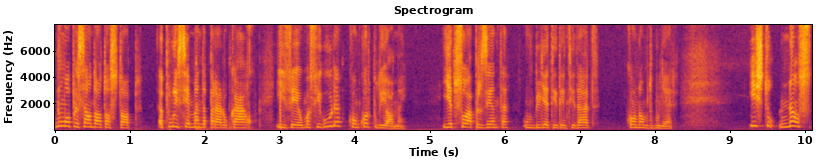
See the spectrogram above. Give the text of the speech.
numa operação de autostop, a polícia manda parar o carro e vê uma figura com corpo de homem e a pessoa apresenta um bilhete de identidade com o nome de mulher. Isto não se.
